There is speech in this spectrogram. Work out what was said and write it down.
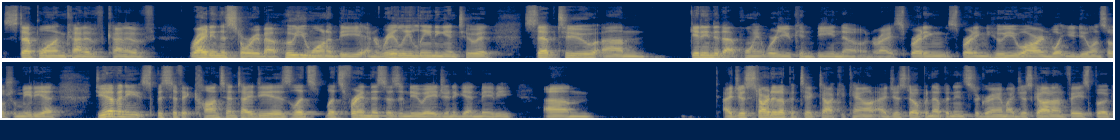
step one, kind of, kind of writing the story about who you want to be and really leaning into it. Step two, um, getting to that point where you can be known, right? Spreading, spreading who you are and what you do on social media. Do you have any specific content ideas? Let's let's frame this as a new agent again, maybe. Um, I just started up a TikTok account. I just opened up an Instagram. I just got on Facebook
